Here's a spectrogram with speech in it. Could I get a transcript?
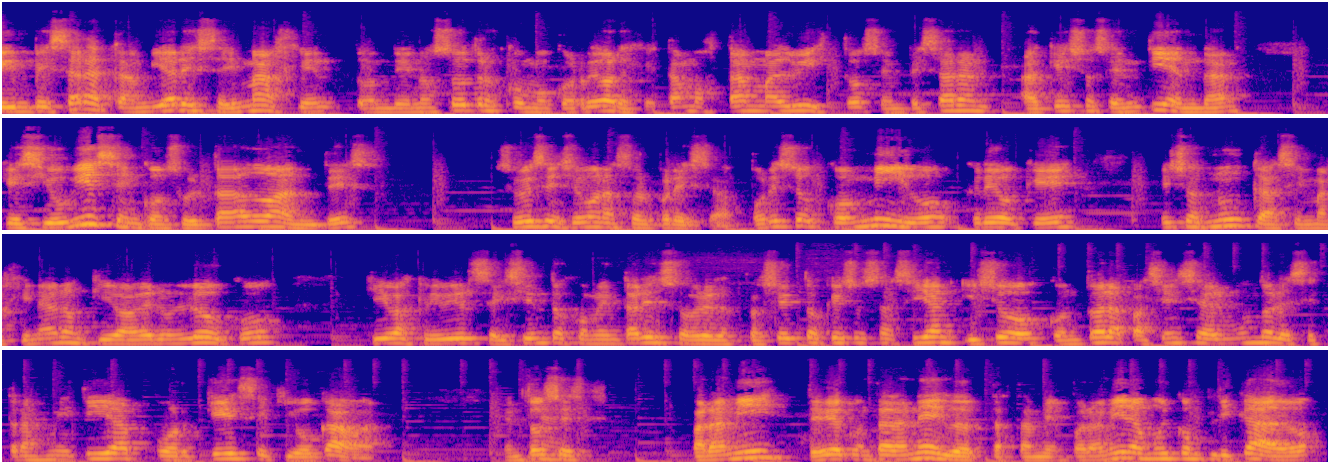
empezar a cambiar esa imagen donde nosotros como corredores que estamos tan mal vistos, empezaran a que ellos entiendan que si hubiesen consultado antes, se hubiesen llevado una sorpresa. Por eso conmigo creo que ellos nunca se imaginaron que iba a haber un loco que iba a escribir 600 comentarios sobre los proyectos que ellos hacían y yo, con toda la paciencia del mundo, les transmitía por qué se equivocaban. Entonces, para mí, te voy a contar anécdotas también, para mí era muy complicado.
